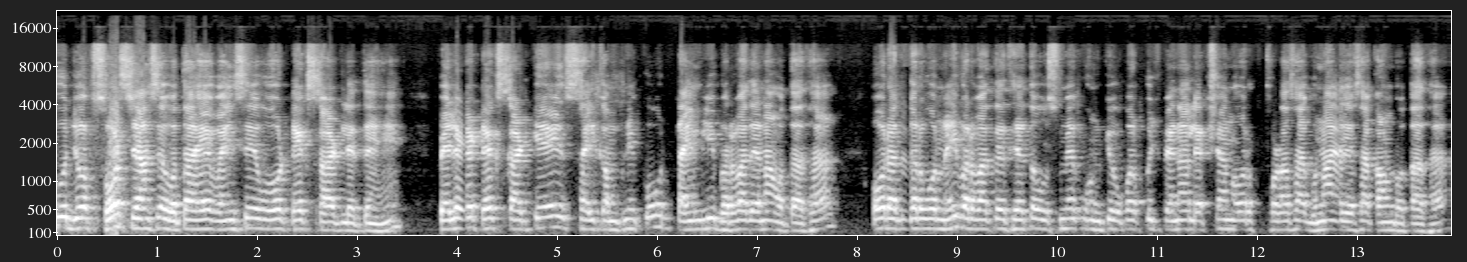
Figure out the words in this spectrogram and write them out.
को जो सोर्स जहाँ से होता है वहीं से वो टैक्स काट लेते हैं। पहले टैक्स काट के सारी कंपनी को टाइमली भरवा देना होता था और अगर वो नहीं भरवाते थे तो उसमें उनके ऊपर कुछ पेनल एक्शन और थोड़ा सा गुना जैसा काउंट होता था।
